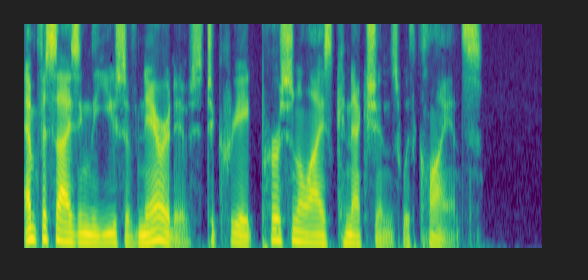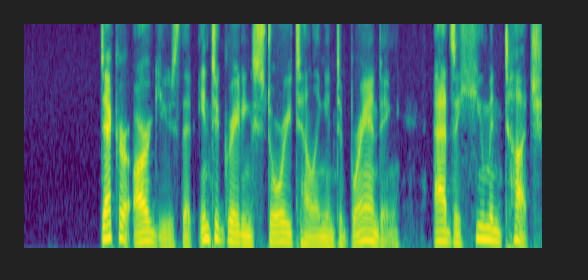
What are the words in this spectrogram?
emphasizing the use of narratives to create personalized connections with clients. Decker argues that integrating storytelling into branding adds a human touch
